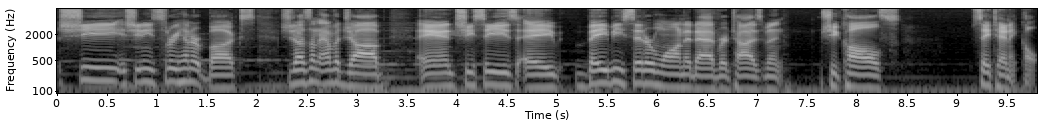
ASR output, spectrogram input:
she she needs 300 bucks she doesn't have a job and she sees a babysitter wanted advertisement she calls satanic cult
